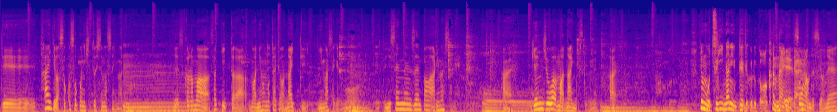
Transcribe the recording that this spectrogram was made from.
でタイではそこそこにヒットしてますね今でも。ですからまあさっき言った、まあ、日本のタイトルはないって言いましたけども、えっと、2000年全般はありましたね。はい。現状はまあないんですけどね。はいでも次何出てくるか分かんないみたいな、ええ、そうなんですよね。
